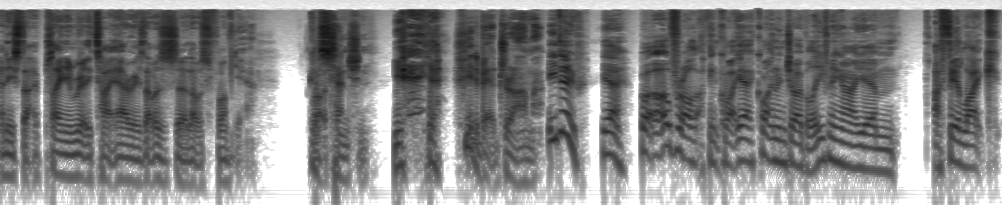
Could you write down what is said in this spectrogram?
and he started playing in really tight areas. That was uh, that was fun. Yeah. A lot of tension. Yeah, yeah. Need a bit of drama. You do, yeah. But overall, I think quite yeah, quite an enjoyable evening. I um, I feel like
